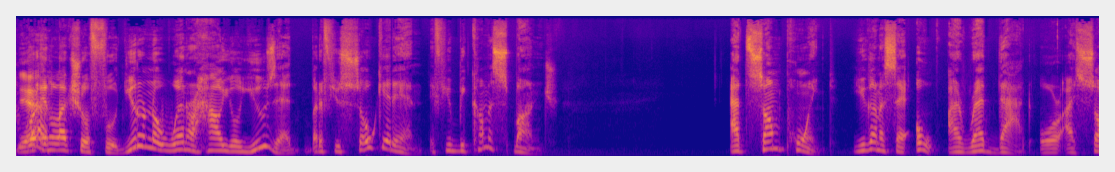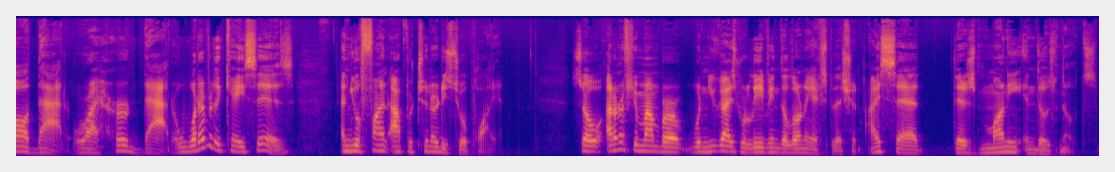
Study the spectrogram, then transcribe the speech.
Or Yeah. intellectual food. You don't know when or how you'll use it, but if you soak it in, if you become a sponge, at some point you're going to say, Oh, I read that, or I saw that, or I heard that, or whatever the case is, and you'll find opportunities to apply it. So I don't know if you remember when you guys were leaving the learning expedition, I said there's money in those notes.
